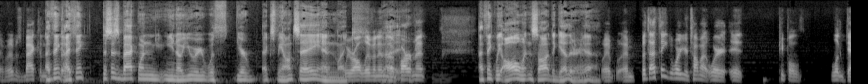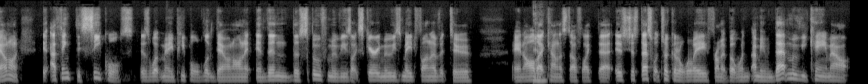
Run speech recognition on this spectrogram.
It was back in. The, I think the- I think this is back when you know you were with your ex fiance and like we were all living in the uh, apartment. I think we all went and saw it together. Yeah, It- um, But I think where you're talking about where it people look down on it, I think the sequels is what made people look down on it, and then the spoof movies like scary movies made fun of it too, and all Yeah. that kind of stuff like that. It's just that's what took it away from it. But when I mean that movie came out,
